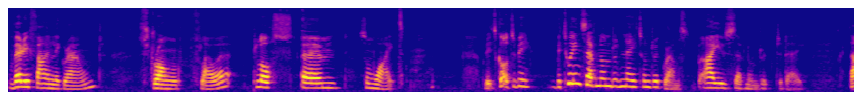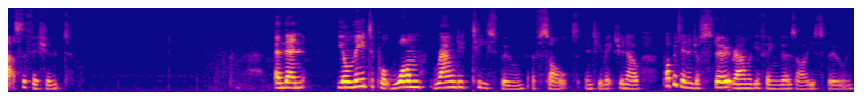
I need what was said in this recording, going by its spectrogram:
very finely ground, strong flour, plus um, some white. But it's got to be between 700 and 800 grams. But I use 700 today. That's sufficient. And then you'll need to put one rounded teaspoon of salt into your mixture. Now, pop it in and just stir it round with your fingers or your spoon.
